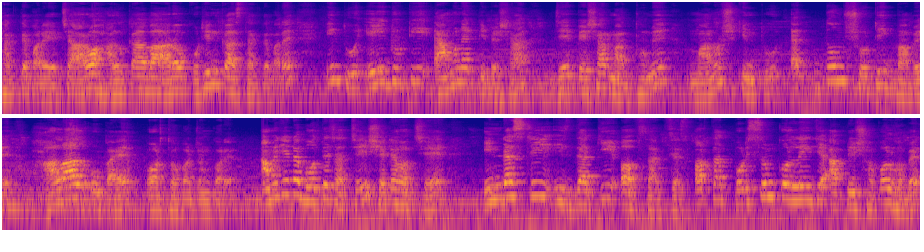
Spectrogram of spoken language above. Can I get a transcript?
থাকতে পারে, এর চেয়ে আরও হালকা বা আরও কঠিন কাজ থাকতে পারে, কিন্তু এই দুটি এমন একটি পেশা যে পেশার মাধ্যমে মানুষ কিন্তু একদম সঠিকভাবে হালাল উপায়ে অর্থ উপার্জন করে। আমি যেটা বলতে চাচ্ছি সেটা হচ্ছে industry is the key of success অর্থাৎ পরিশ্রম করলেই যে আপনি সফল হবেন,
